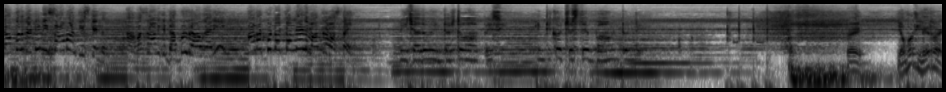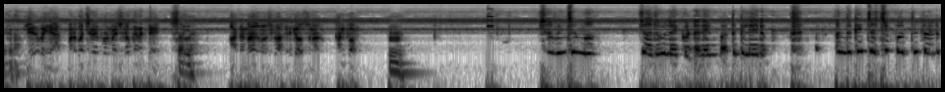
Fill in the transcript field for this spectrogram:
డబ్బులు కట్టి నీ సామాన్ తీసుకెళ్ళు. అవసరానికి డబ్బులు రావు గాని అడగకుండా కన్నీళ్ళు మాత్రం వస్తాయి. నీ చదువు ఇంటర్తో ఆపేసి ఇంటికి వచ్చేస్తే బాగుంటుంది ఎవరు లేరురా ఇక్కడ? లేదు భయ్యా మనకు వచ్చిన ఇన్ఫర్మేషన్ కరెక్టే సర్లే. ఆ ధనరాజు మనుషులు అక్కడికే వస్తున్నారు. కన్ఫర్మ్ హ్మ్. క్షమించమ్మా. చదువు లేకుండా నేను బతకలేను. అందుకే చచ్చిపోతున్నాను.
